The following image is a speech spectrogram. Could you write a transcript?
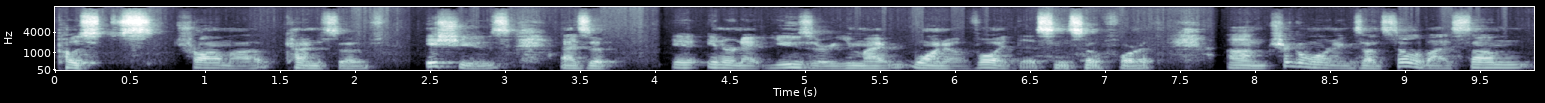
post trauma kinds of issues as a internet user, you might want to avoid this and so forth. Um, trigger warnings on syllabi, some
